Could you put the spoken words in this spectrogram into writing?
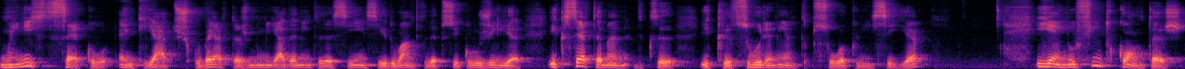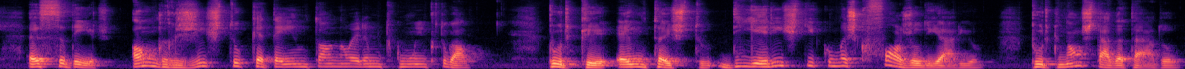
um início de século em que há descobertas, nomeadamente da ciência e do âmbito da psicologia, e que, certamente, que, e que seguramente Pessoa conhecia, e é, no fim de contas, aceder a um registro que até então não era muito comum em Portugal. Porque é um texto diarístico, mas que foge ao diário porque não está datado,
